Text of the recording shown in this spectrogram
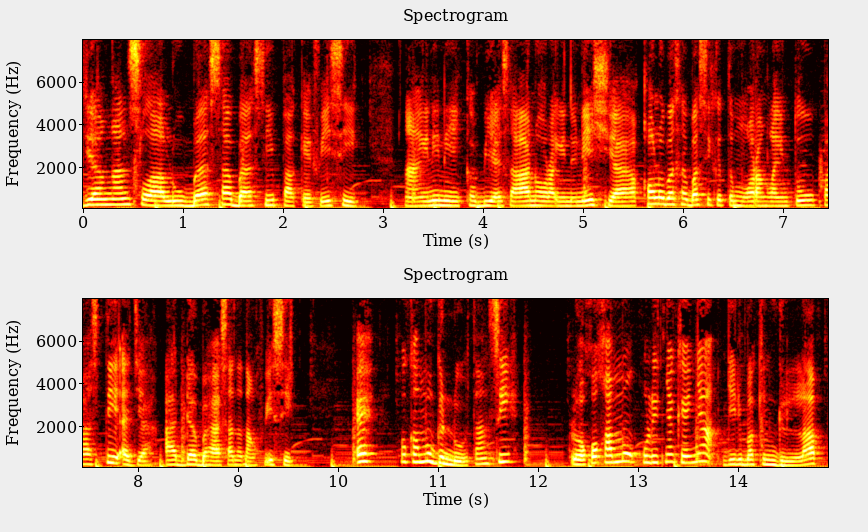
jangan selalu basa-basi pakai fisik. Nah ini nih kebiasaan orang Indonesia Kalau basa-basi ketemu orang lain tuh pasti aja ada bahasan tentang fisik Eh kok kamu gendutan sih? Loh kok kamu kulitnya kayaknya jadi makin gelap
